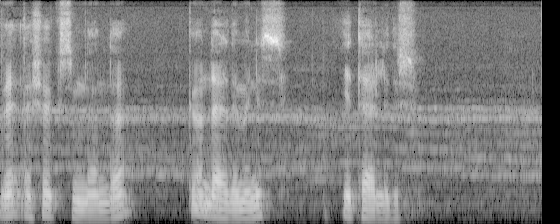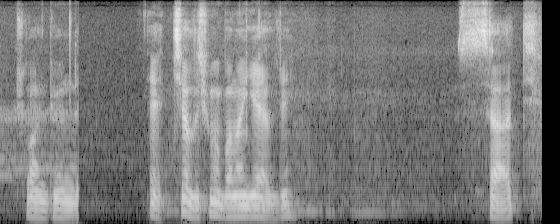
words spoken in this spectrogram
Ve aşağı kısımdan da gönder demeniz yeterlidir. Şu an gönder. Evet çalışma bana geldi. Saat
